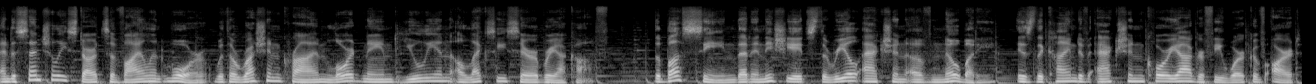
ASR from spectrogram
and essentially starts a violent war with a Russian crime lord named Yulian Alexei Serebryakov. The bus scene that initiates the real action of Nobody is the kind of action choreography work of art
